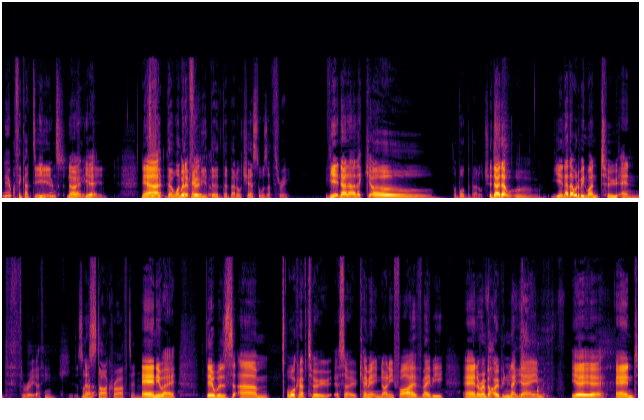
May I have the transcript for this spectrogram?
Nope. I think I did. no, I think I yeah. did. Now Was it the, the one that it came fir- with the, the battle chest, or was that three? Yeah, no, no, that oh I bought the battle chest. no, that ooh. yeah, no, that would have been one, two, and three, I think. It's like No? StarCraft and Anyway, there was um, Warcraft 2, so came out in 95 maybe, and I remember Fuck, opening that game. Yeah, yeah. And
